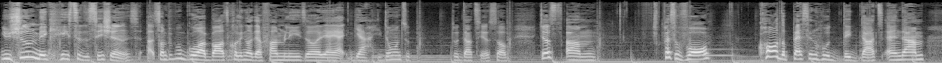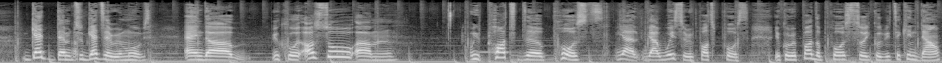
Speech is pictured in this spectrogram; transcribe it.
you shouldn't make hasty decisions. Uh, some people go about calling out their families, or yeah, yeah, yeah. You don't want to do that to yourself. Just um, first of all, call the person who did that, and um, get them to get it removed, and uh, you could also um report the posts. Yeah, there are ways to report posts. You could report the post so it could be taken down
